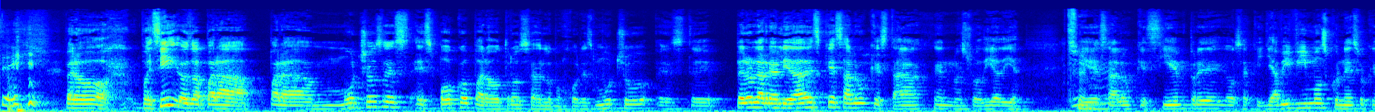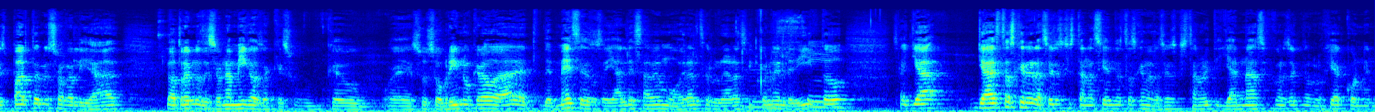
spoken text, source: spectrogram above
Sí. Pero, pues sí, o sea, para, para muchos es, es poco, para otros a lo mejor es mucho, este, pero la realidad es que es algo que está en nuestro día a día. Sí. Y es algo que siempre, o sea, que ya vivimos con eso, que es parte de nuestra realidad. La otra vez nos decía una amiga, o sea, que su, que, eh, su sobrino, creo, de, de meses, o sea, ya le sabe mover al celular así con Mm, el sí. dedito. O sea, ya, ya estas generaciones que están haciendo, estas generaciones que están ahorita, ya nacen con esa tecnología, con el,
